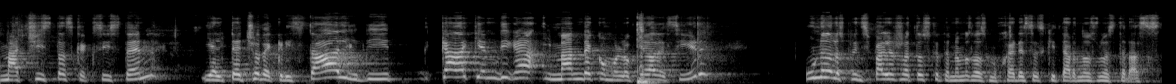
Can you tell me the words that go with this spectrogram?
machistas que existen y el techo de cristal y di- cada quien diga y mande como lo quiera decir, uno de los principales retos que tenemos las mujeres es quitarnos nuestras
